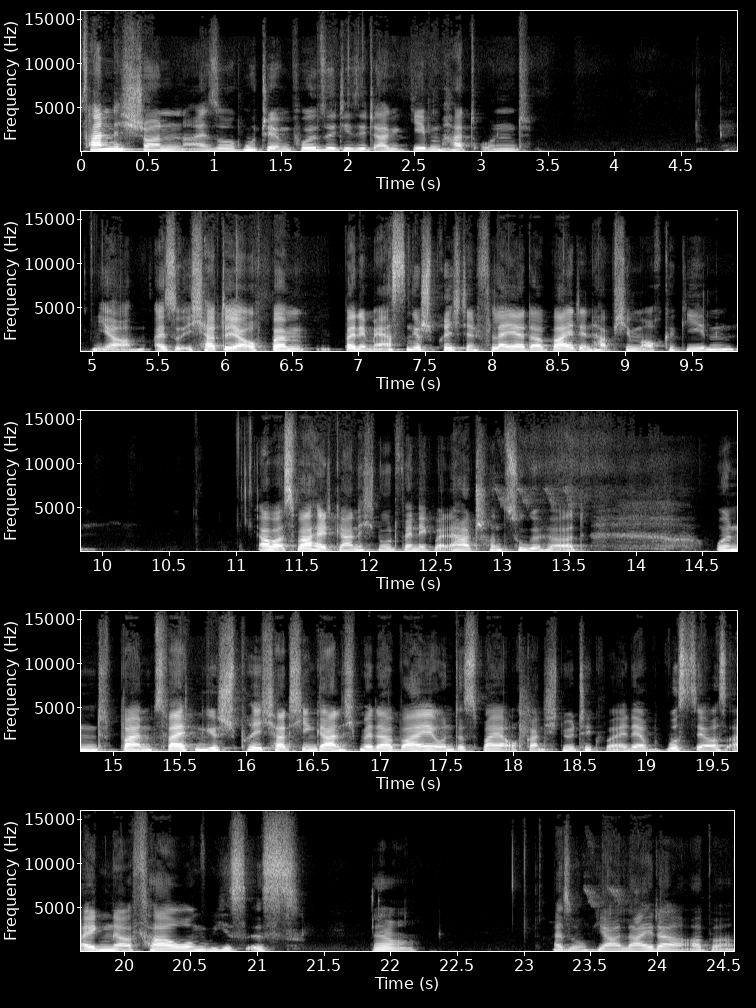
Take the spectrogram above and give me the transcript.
fand ich schon also, gute Impulse, die sie da gegeben hat und ja, also, ich hatte ja auch beim bei dem 1. Gespräch den Flyer dabei, den habe ich ihm auch gegeben. Aber es war halt gar nicht notwendig, weil er hat schon zugehört. Und beim 2. Gespräch hatte ich ihn gar nicht mehr dabei und das war ja auch gar nicht nötig, weil der wusste ja aus eigener Erfahrung, wie es ist. Ja. Also, ja, leider, aber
